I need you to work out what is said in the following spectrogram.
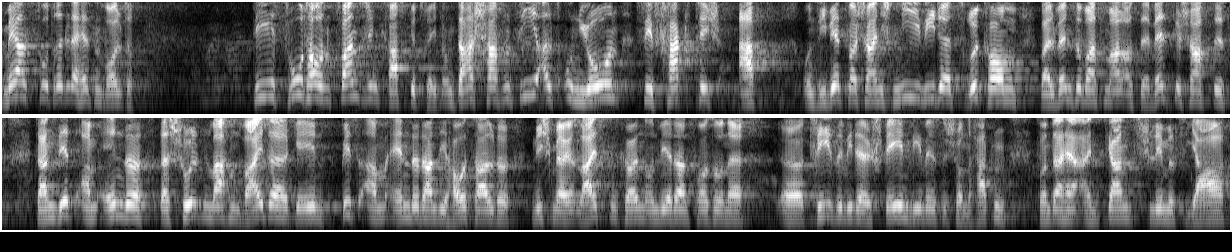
mehr als zwei Drittel der Hessen wollte, die ist 2020 in Kraft getreten. Und da schaffen Sie als Union sie faktisch ab. Und sie wird wahrscheinlich nie wieder zurückkommen, weil wenn so etwas einmal aus der Welt geschafft ist, dann wird am Ende das Schuldenmachen weitergehen, bis am Ende dann die Haushalte nicht mehr leisten können und wir dann vor so einer äh, Krise wieder stehen, wie wir sie schon hatten. Von daher ein ganz schlimmes Jahr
